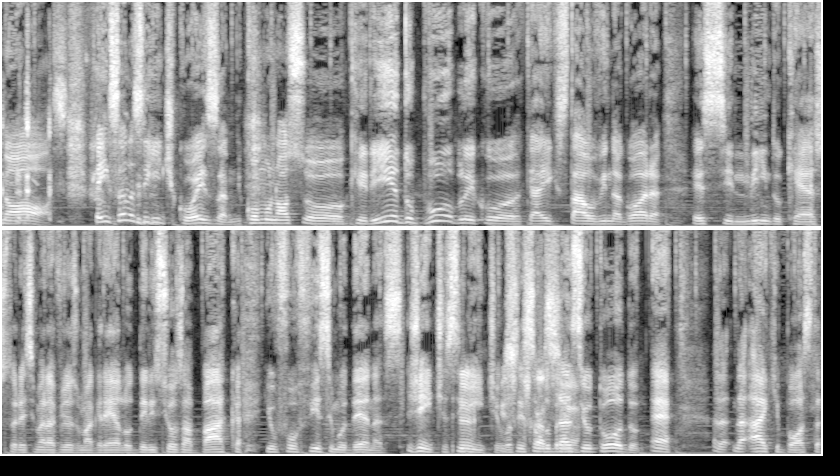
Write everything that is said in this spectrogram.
Nossa. Pensando a seguinte coisa, como o nosso querido público que aí está ouvindo agora, esse lindo Castor, esse maravilhoso magrelo, o delicioso abaca e o fofíssimo Denas. Gente, é o seguinte, Hum, vocês são do. Brasil todo. É. Ai, que bosta.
